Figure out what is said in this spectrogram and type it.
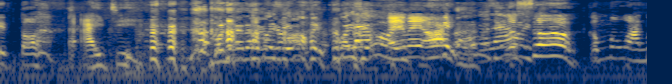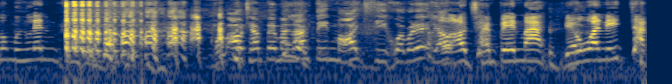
ติดต่อไอจีคนแค่นั้นทำไมเสียงอ่อยทำไมเสียงอ่อยไม่ไม่อ้อยแล้วก็เซอร์ก็เมื่อวานพวกมึงเล่น ผมเอาแชมเปญมาล้างตีนหมออีกสี่ขวดวันนี้เดี๋ยวเอาเอาแชมเปญมา เดี๋ยววันนี้จัด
